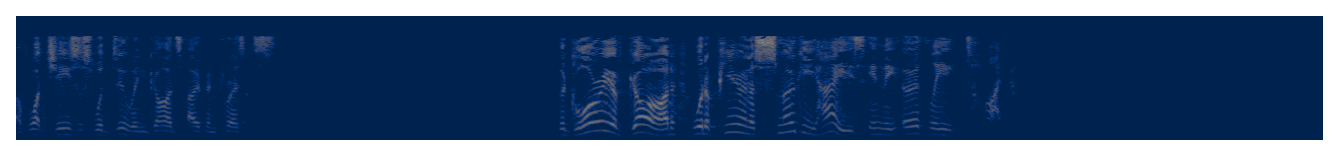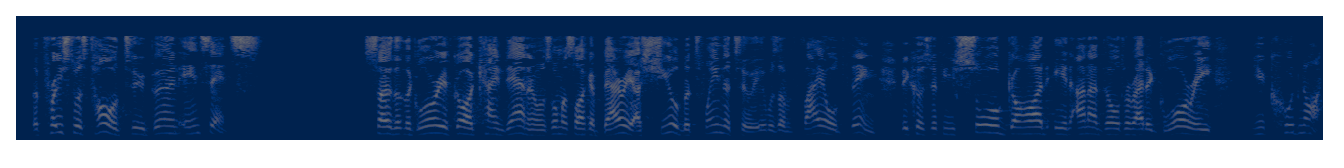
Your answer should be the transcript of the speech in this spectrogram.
of what Jesus would do in God's open presence. The glory of God would appear in a smoky haze in the earthly type. The priest was told to burn incense so that the glory of God came down and it was almost like a barrier, a shield between the two. It was a veiled thing because if you saw God in unadulterated glory, you could not.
